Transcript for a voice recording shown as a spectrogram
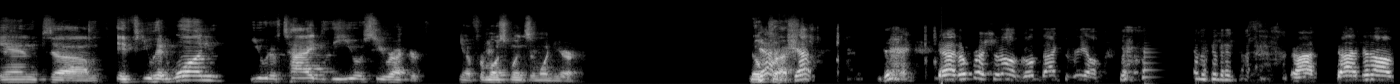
and um, if you had won, you would have tied the UFC record, you know, for most wins in one year. No yeah, pressure. Yeah. Yeah, no pressure at all. Go back to Rio. uh, yeah, and then um,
